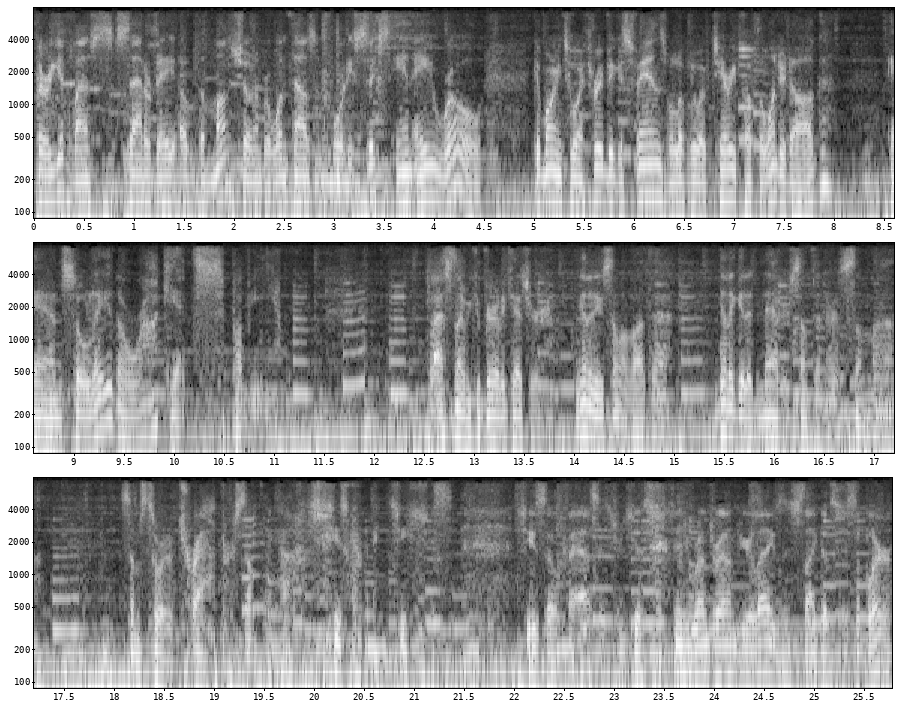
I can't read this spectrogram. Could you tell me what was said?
30th, last Saturday of the month, show number 1046 in a row. Good morning to our three biggest fans. We'll love to have Terry Puff the Wonder Dog and Soleil the Rocket puppy. Last night we could barely catch her. We gotta do something about that. We gotta get a net or something or some uh, some sort of trap or something. Huh? She's great. She's just she's so fast. It's just she runs around under your legs. It's like it's just a blur.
